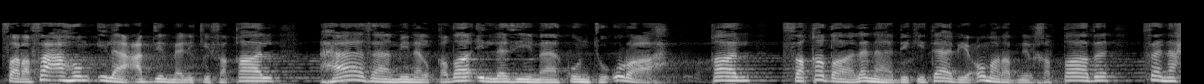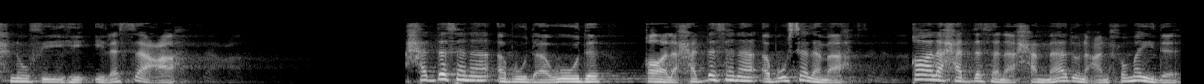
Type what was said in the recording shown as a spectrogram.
فرفعهم إلى عبد الملك فقال هذا من القضاء الذي ما كنت أراه. قال فقضى لنا بكتاب عمر بن الخطاب فنحن فيه إلى الساعة. حدثنا أبو داود قال حدثنا أبو سلمة قال حدثنا حماد عن حميد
